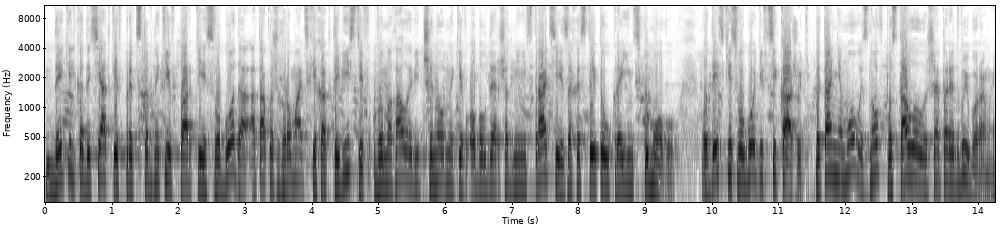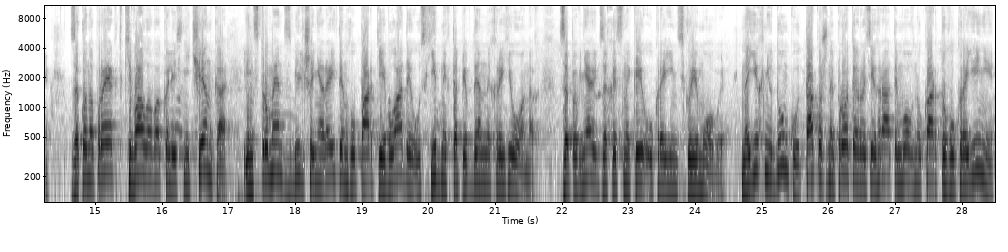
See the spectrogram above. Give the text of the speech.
Декілька десятків представників партії Свобода, а також громадських активістів, вимагали від чиновників облдержадміністрації захистити українську мову. Одеські свободівці кажуть, питання мови знов поставили лише перед виборами. Законопроект Ківалова Колісніченка інструмент збільшення рейтингу партії влади у східних та південних регіонах, запевняють захисники української мови. На їхню думку, також не проти розіграти мовну карту в Україні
